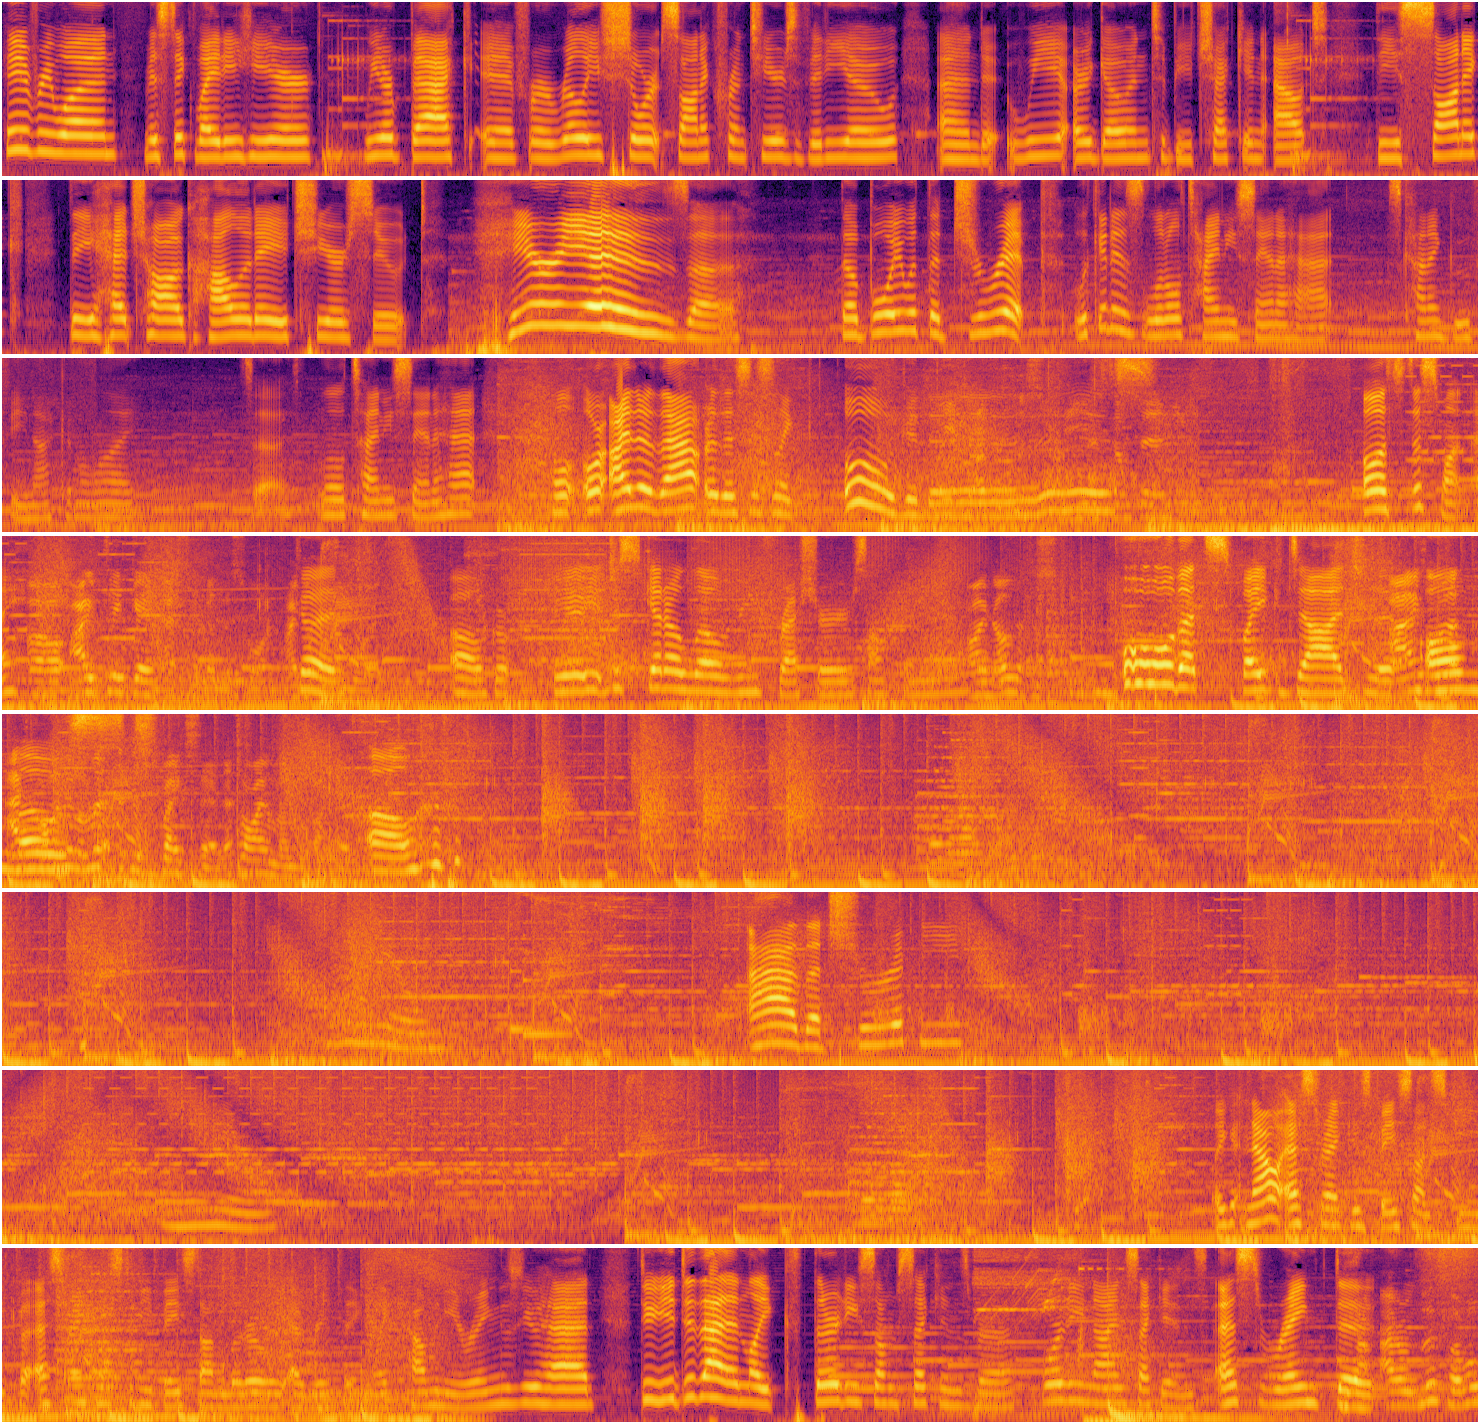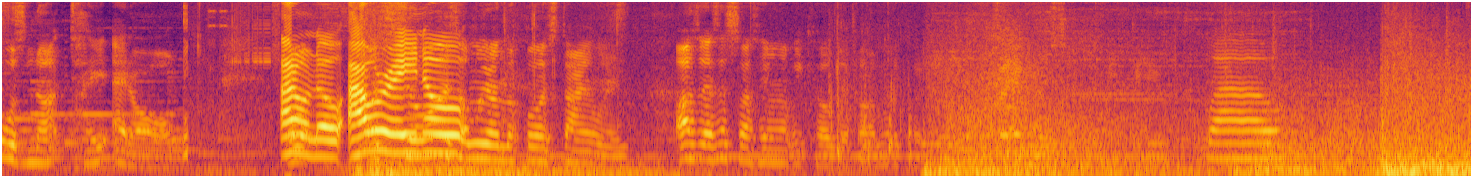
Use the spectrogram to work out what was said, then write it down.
Hey everyone, Mystic Mighty here. We are back uh, for a really short Sonic Frontiers video, and we are going to be checking out the Sonic the Hedgehog holiday cheer suit. Here he is! The boy with the drip. Look at his little tiny Santa hat. It's kind of goofy, not gonna lie. It's a little tiny Santa hat. Well, or either that, or this is like Oh goodness. Oh, it's this one. I Oh, I did get an estimate on this one. I Good. Oh, girl. You, just get a little refresher or something. I know that. Oh, that spike dodge. I, Almost. I, I that the spikes there. That's all I remember about it. Oh. ah, the trippy. Like now S rank is based on speed, but S rank used to be based on literally everything. Like how many rings you had. Dude, you did that in like 30 some seconds, bruh. 49 seconds. S ranked it. Yeah. I don't. This level was not tight at all. I don't know. Our It's ain't so- it's no. only on the first island. Also, that's the last time that we killed it, but I'm gonna kill you. 'cause I have no sympathy for you. Wow.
